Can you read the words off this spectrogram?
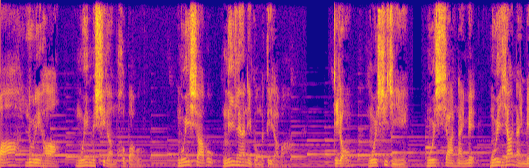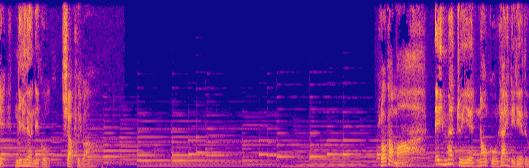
မှာလူတွေဟာငွေမရှိတာမဟုတ်ပါဘူးငွေရှာဖို့နီးလန်းတွေကိုမသိတာပါဒီတော့ငွေရှိချင်ရင်ငွေရှာနိုင်မဲ့ငွေရနိုင်မဲ့နီးလန်းတွေကို ရှာဖွေပါလောကမှာအိမ်မက်တွေရဲ့နောက်ကိုလိုက်နေတဲ့သူ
